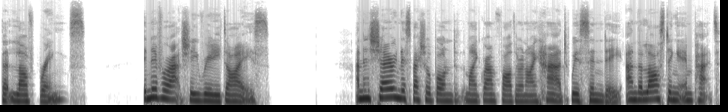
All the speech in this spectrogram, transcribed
that love brings. It never actually really dies. And in sharing the special bond that my grandfather and I had with Cindy and the lasting impact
